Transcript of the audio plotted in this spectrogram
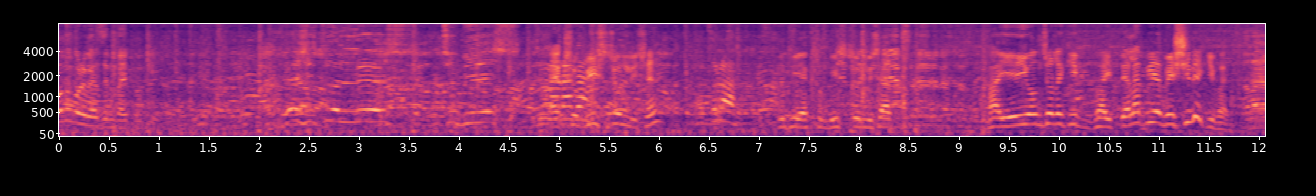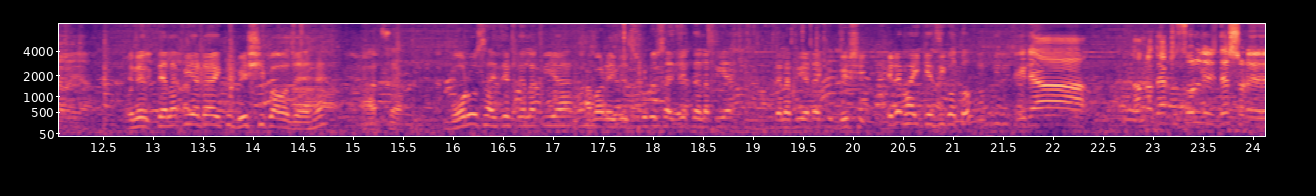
কত করে বেচেন ভাই পুঁঠি? একশো বিশ। চল্লিশ হ্যাঁ? পুঁঠি একশো বিশ চল্লিশ। আর ভাই এই অঞ্চলে কি ভাই তেলাপিয়া বেশি নাকি ভাই? এনে তেলাপিয়াটা একটু বেশি পাওয়া যায় হ্যাঁ? আচ্ছা বড় সাইজের তেলাপিয়া আবার এই যে ছোট সাইজের তেলাপিয়া তেলাপিয়াটা একটু বেশি। এটা ভাই কেজি কত? এটা আমরা তো একশো চল্লিশ দেড়শো টাকা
